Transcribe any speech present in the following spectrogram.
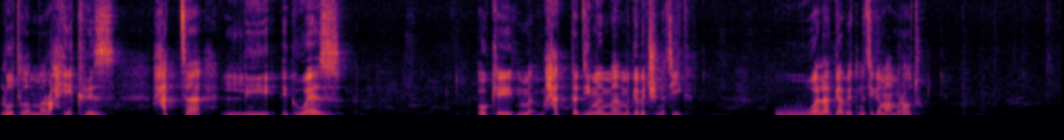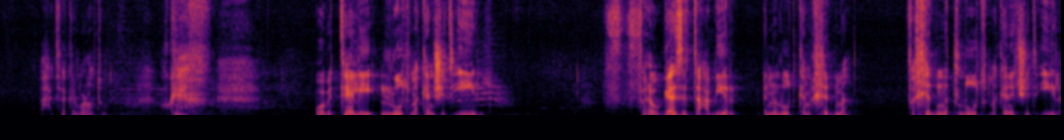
لوط لما راح يكرز حتى لإجواز okay حتى دي ما جابتش نتيجة. ولا جابت نتيجة مع مراته. حد فاكر مراته okay. وبالتالي لوط ما كانش تقيل. فلو جاز التعبير إن لوط كان خدمة فخدمة لوط ما كانتش تقيلة.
